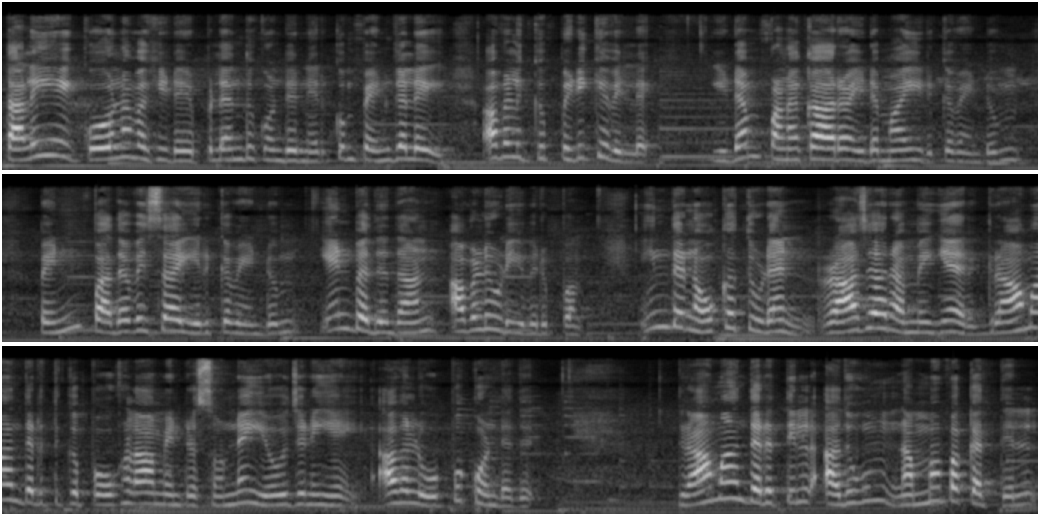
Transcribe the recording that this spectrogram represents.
தலையை கோணவகிடு பிளந்து கொண்டு நிற்கும் பெண்களை அவளுக்கு பிடிக்கவில்லை. இடம் பணக்கார இடமாய் இருக்க வேண்டும். பெண் பதவிசாய் இருக்க வேண்டும் என்பதுதான் அவளுடைய விருப்பம். இந்த நோக்கத்துடன் ராஜா ரம்மையர் கிராமாந்தரத்துக்கு போகலாம் என்று சொன்ன யோஜனையை அவள் ஒப்புக்கொண்டது. கிராமாந்தரத்தில் அதுவும் நம்ம பக்கத்தில்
